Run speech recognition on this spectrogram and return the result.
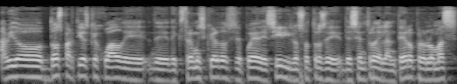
ha habido dos partidos que he jugado de, de- de extremo izquierdo, si se puede decir, y los otros de, de centro delantero, pero lo más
